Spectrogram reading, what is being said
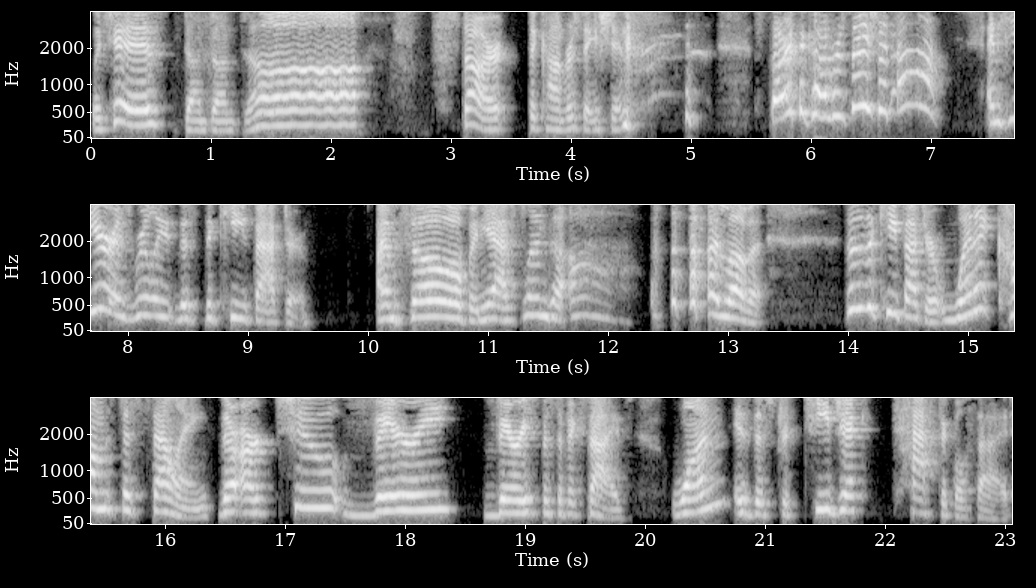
which is dun dun dun start the conversation. start the conversation. Ah. And here is really this the key factor. I'm so open. Yes, Linda. Ah. I love it. This is the key factor. When it comes to selling, there are two very, very specific sides. One is the strategic, tactical side.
